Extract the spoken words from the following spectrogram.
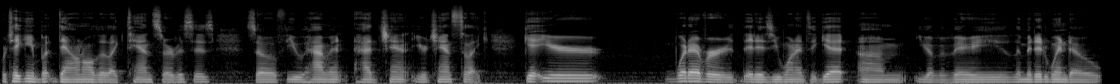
We're taking down all the like TAN services. So if you haven't had chance your chance to like get your whatever it is you wanted to get, um, you have a very limited window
